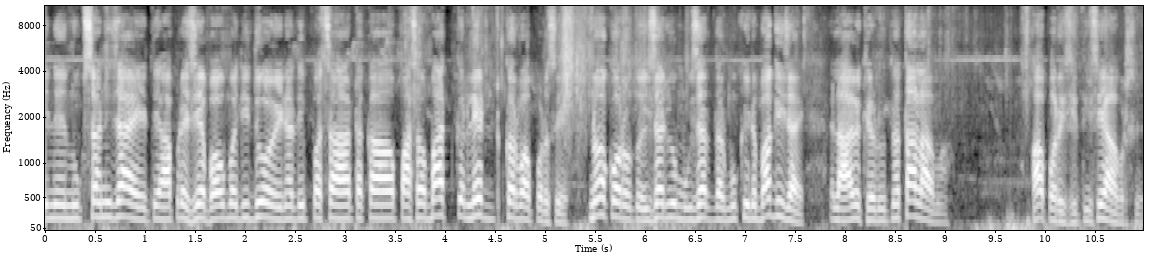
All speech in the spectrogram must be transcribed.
એને નુકસાની જાય તે આપણે જે ભાવમાં દીધો હોય એનાથી પચાસ ટકા પાછા બાદ લેટ કરવા પડશે. ન કરો તો ઇજારીઓ ઇજારદાર મૂકીને ભાગી જાય. એટલે આવે ખેડૂતના તાલામાં. આ પરિસ્થિતિ છે આ વર્ષે.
